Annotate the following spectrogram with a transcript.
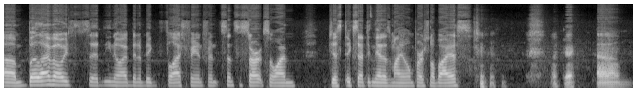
Um, but I've always said, you know, I've been a big Flash fan since the start, so I'm just accepting that as my own personal bias. Okay. Um,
